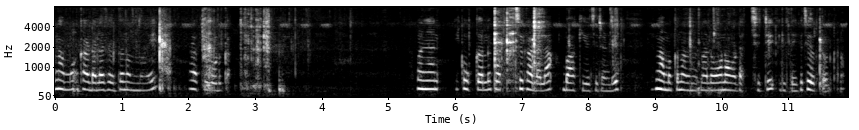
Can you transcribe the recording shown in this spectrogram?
അപ്പോൾ നമ്മൾ കടല ചേർത്ത് നന്നായി ഇളക്കി കൊടുക്കാം. അപ്പോൾ ഞാൻ ഈ കുക്കറിൽ കുറച്ച് കടല ബാക്കി വെച്ചിട്ടുണ്ട്. ഇത് നമുക്ക് നല്ലോണം ഉടച്ചിട്ട് ഇതിലേക്ക് ചേർത്ത് കൊടുക്കണം.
